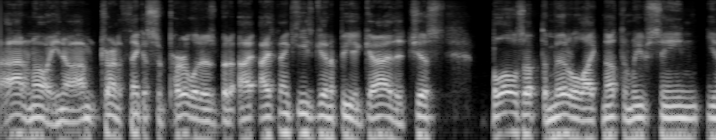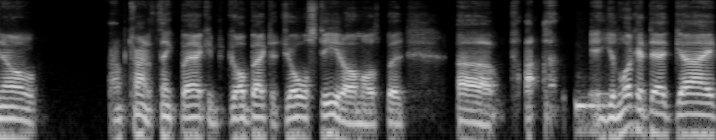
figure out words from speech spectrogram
I don't know, you know, I'm trying to think of superlatives, but I, I think he's gonna be a guy that just blows up the middle like nothing we've seen, you know. I'm trying to think back and go back to Joel Steed almost, but uh, you look at that guy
